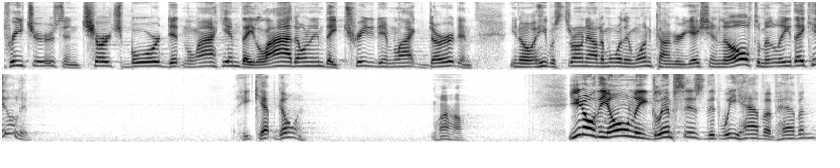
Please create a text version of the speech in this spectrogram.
Preachers and church board didn't like him. They lied on him. They treated him like dirt. And, you know, he was thrown out of more than one congregation. And ultimately, they killed him. he kept going. Wow. You know the only glimpses that we have of heaven?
